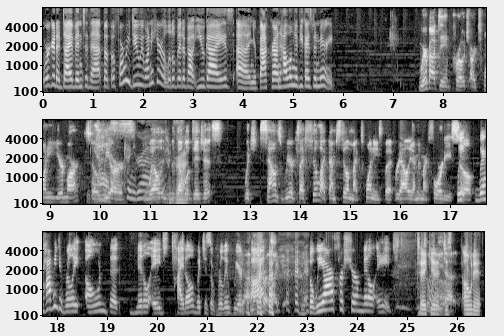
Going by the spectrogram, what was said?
we're gonna dive into that. But before we do, we want to hear a little bit about you guys uh, and your background. How long have you guys been married? We're about to approach our 20 year mark, so yes. we are Congrats. well into Congrats. the double digits. Which sounds weird because I feel like I'm still in my 20s, but reality I'm in my 40s. So we, are having to really own the middle aged title, which is a really weird yeah, thought. Like but we are for sure middle aged. Take so it, just own it.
